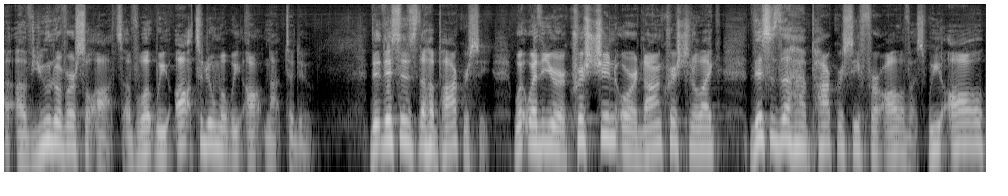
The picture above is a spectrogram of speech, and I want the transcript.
uh, of universal oughts, of what we ought to do and what we ought not to do. This is the hypocrisy. Whether you're a Christian or a non Christian alike, this is the hypocrisy for all of us. We all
